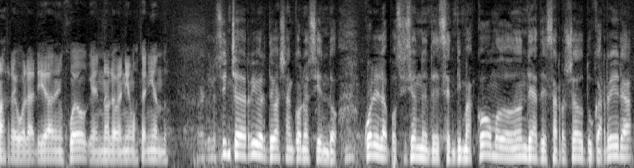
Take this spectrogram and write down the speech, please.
más regularidad en juego que no lo veníamos teniendo. Para que los hinchas de River te vayan conociendo, ¿cuál es la posición donde te sentís más cómodo? ¿Dónde has desarrollado tu carrera?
